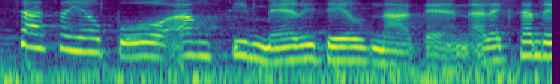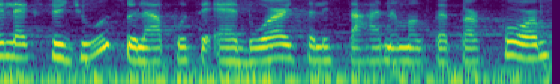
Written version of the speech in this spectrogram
sasayaw po ang si Marydale natin. Alexander Lexter Jules, wala po si Edward sa listahan na magpe-perform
